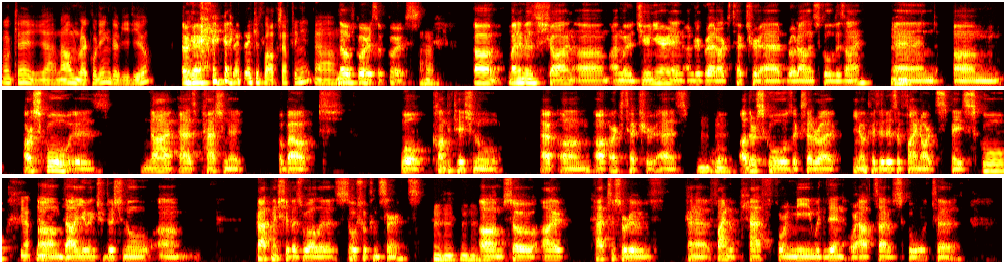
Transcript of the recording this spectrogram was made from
Okay, yeah, now I'm recording the video. Okay. Thank you for accepting it. Um, No, of course, of course. uh-huh. Um, my name is Sean. Um, I'm a junior in undergrad architecture at Rhode Island School of Design. Mhm. And um, our school is not as passionate about, well, computational uh, um, ar- architecture as well, Mhm. other schools, etc. You know, because it is a fine arts based school, Yeah, yeah. um, valuing traditional um, craftsmanship as well as social concerns. Mhm, mhm. Um, so I had to sort of kind of find a path for me within or outside of school to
